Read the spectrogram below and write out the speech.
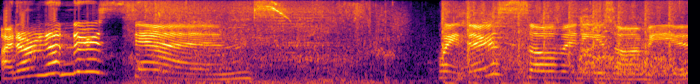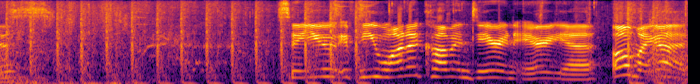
I don't understand. Wait, there's so many zombies. So you, if you want to commandeer an area, oh my god,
